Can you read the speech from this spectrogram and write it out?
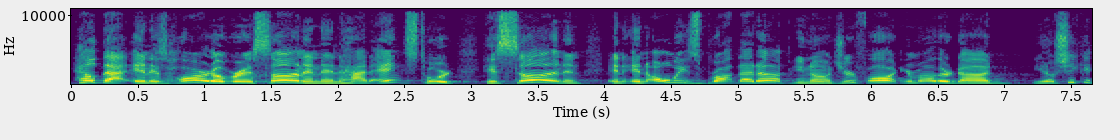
held that in his heart over his son and, and had angst toward his son and, and, and always brought that up. You know, it's your fault your mother died. You know, she could,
